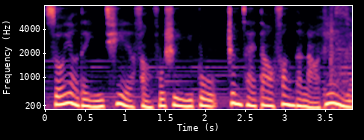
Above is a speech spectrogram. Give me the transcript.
所有的一切仿佛是一部正在倒放的老电影。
